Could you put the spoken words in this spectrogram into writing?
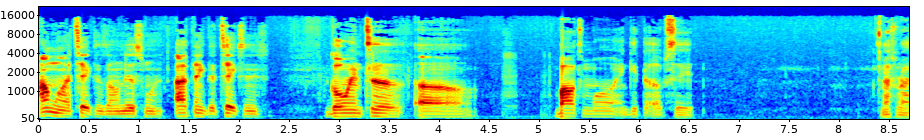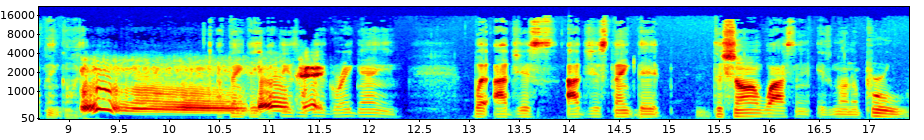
I'm going Texans on this one. I think the Texans go into uh, Baltimore and get the upset. That's what I think going. I think they, I think it's gonna be a great game. But I just I just think that Deshaun Watson is gonna prove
